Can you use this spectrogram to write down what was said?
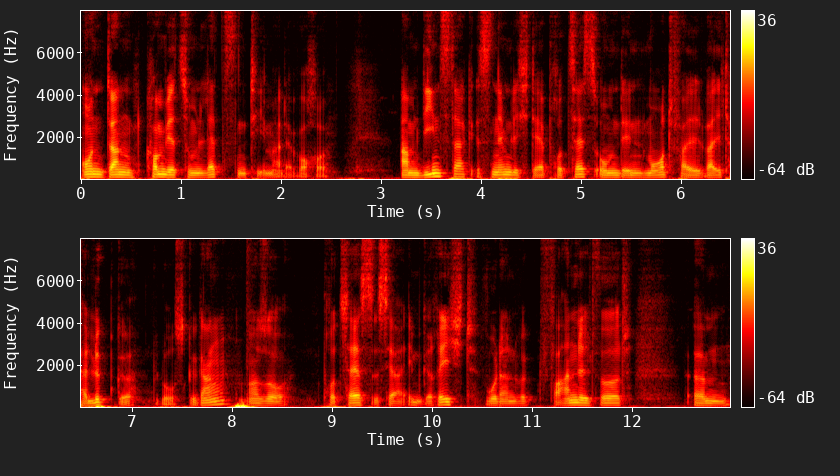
und dann kommen wir zum letzten Thema der Woche. Am Dienstag ist nämlich der Prozess um den Mordfall Walter Lübcke losgegangen. Also Prozess ist ja im Gericht, wo dann verhandelt wird, ähm,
